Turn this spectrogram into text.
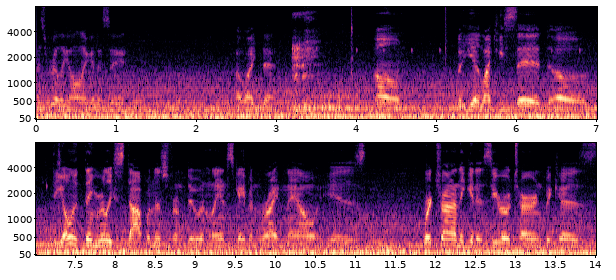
That's really all I gotta say. I like that. but yeah, like he said, uh, the only thing really stopping us from doing landscaping right now is we're trying to get a zero turn because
